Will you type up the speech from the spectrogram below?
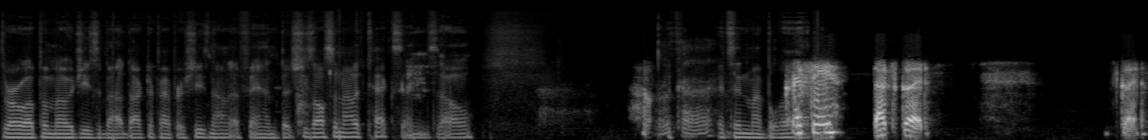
throw up emojis about Dr. Pepper. She's not a fan, but she's also not a Texan, so Okay. it's in my blood. Chrissy, that's good. Good.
